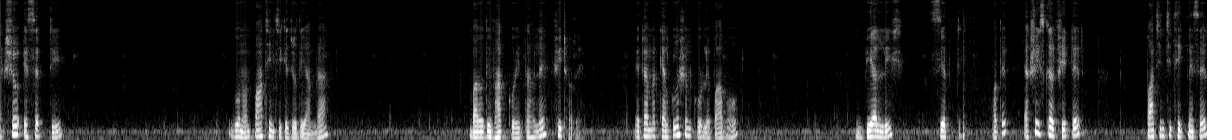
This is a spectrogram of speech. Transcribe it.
একশো এসএফটি গুণন পাঁচ ইঞ্চিকে যদি আমরা বারো দিয়ে ভাগ করি, তাহলে ফিট হবে। এটা আমরা ক্যালকুলেশন করলে পাব বিয়াল্লিশ সেফটি অতএব একশো স্কোয়ার ফিটের পাঁচ ইঞ্চি থিকনেসের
